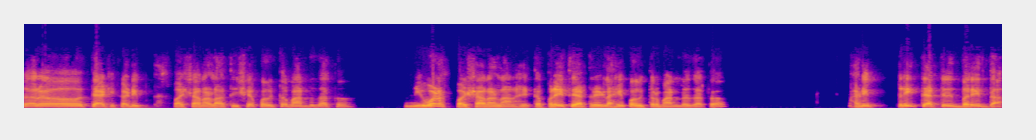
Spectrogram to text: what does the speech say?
तर त्या ठिकाणी स्मशानाला अतिशय पवित्र मानलं जातं. निवळ स्मशानाला नाही तर प्रेत यात्रेलाही पवित्र मानलं जातं. आणि प्रेत यात्रेत बरेचदा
